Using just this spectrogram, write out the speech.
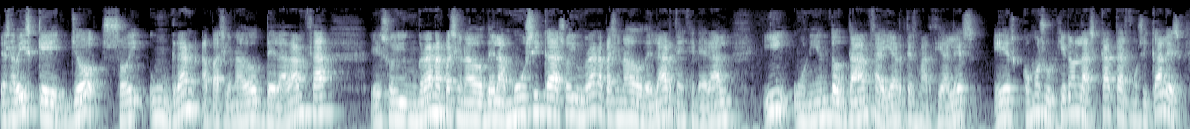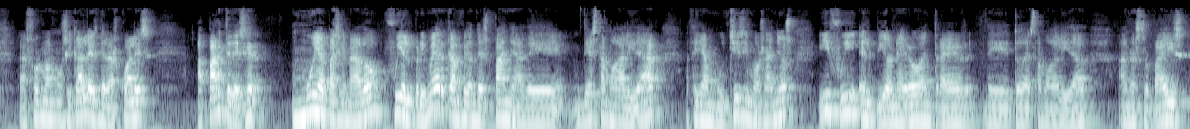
Ya sabéis que yo soy un gran apasionado de la danza, eh, soy un gran apasionado de la música, soy un gran apasionado del arte en general y uniendo danza y artes marciales es como surgieron las catas musicales, las formas musicales de las cuales, aparte de ser muy apasionado. Fui el primer campeón de España de, esta modalidad hace ya muchísimos años y fui el pionero en traer de toda esta modalidad a nuestro país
